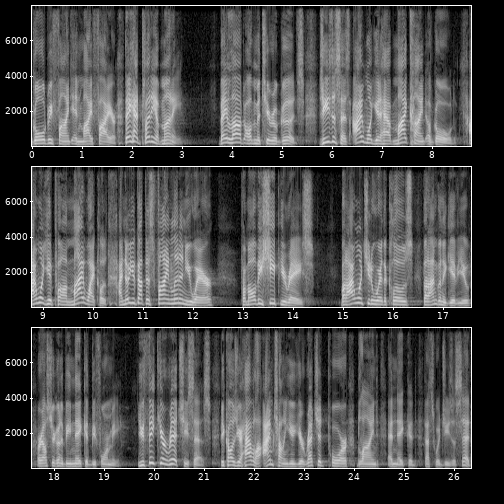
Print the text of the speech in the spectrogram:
gold refined in my fire. They had plenty of money. They loved all the material goods. Jesus says, I want you to have my kind of gold. I want you to put on my white clothes. I know you've got this fine linen you wear from all these sheep you raise. But I want you to wear the clothes that I'm going to give you, or else you're going to be naked before me. You think you're rich, he says, because you have a lot. I'm telling you, you're wretched, poor, blind, and naked. That's what Jesus said.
